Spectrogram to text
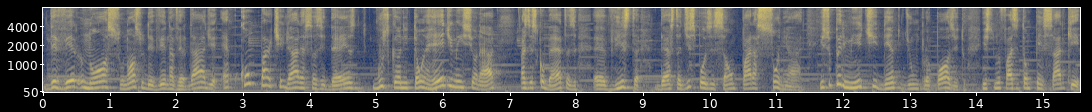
dever nosso, nosso dever, na verdade, é compartilhar essas ideias, buscando então redimensionar as descobertas é, vista desta disposição para sonhar. Isso permite, dentro de um propósito, isso nos faz então pensar que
